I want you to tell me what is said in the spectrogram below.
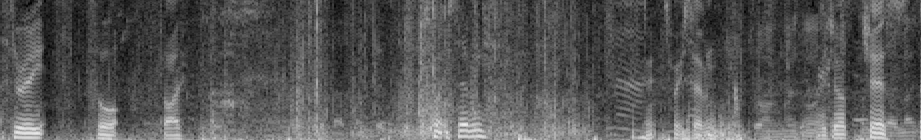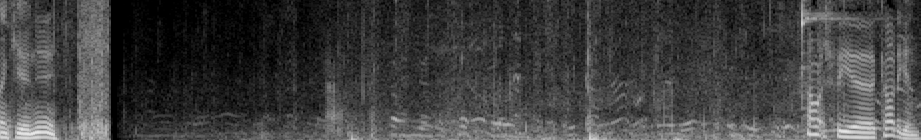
three, four, five. 27. Okay, 27. Time, mate. Nice. Good job. Cheers. Thank you, and you. Much for your cardigan?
